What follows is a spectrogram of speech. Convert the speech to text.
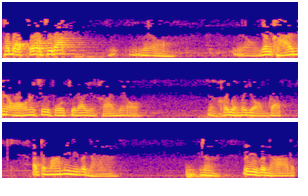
ถ้าบอกโพธิรักไม่เอาไม่เอายังขายไม่ออกนะชื่อโพธิรักยังขายไม่ออกยังเขายังไม่ยอมรับอาตมาไม่มีปัญหานะไม่มีปัญหาหรอก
